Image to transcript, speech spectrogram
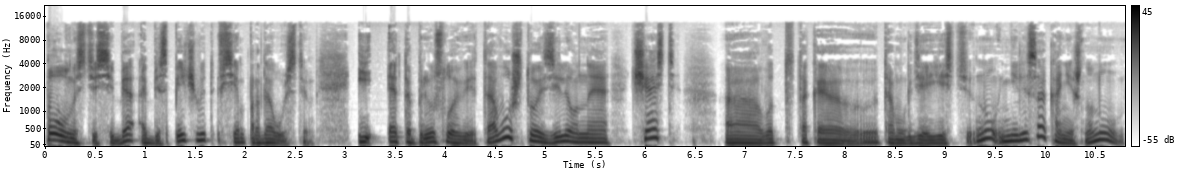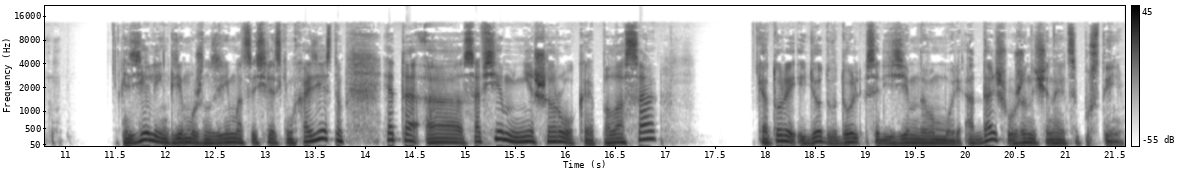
полностью себя обеспечивает всем продовольствием. И это при условии того, что зеленая часть, а, вот такая, там, где есть, ну, не леса, конечно, ну, зелень, где можно заниматься сельским хозяйством, это а, совсем не широкая полоса, которая идет вдоль Средиземного моря, а дальше уже начинается пустыня.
